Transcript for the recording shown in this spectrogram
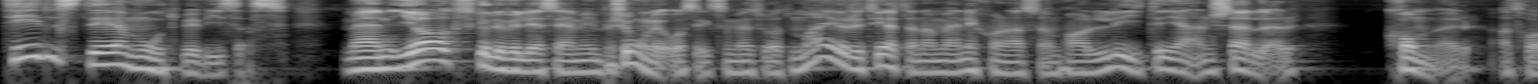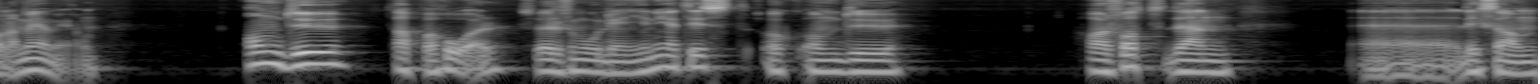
tills det motbevisas. Men jag skulle vilja säga min personliga åsikt som jag tror att majoriteten av människorna som har lite hjärnceller kommer att hålla med mig om. Om du tappar hår så är det förmodligen genetiskt och om du har fått den eh, liksom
